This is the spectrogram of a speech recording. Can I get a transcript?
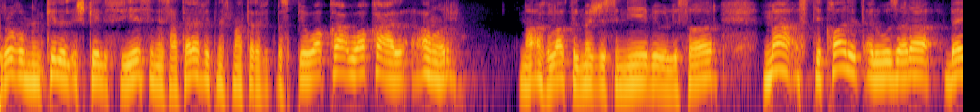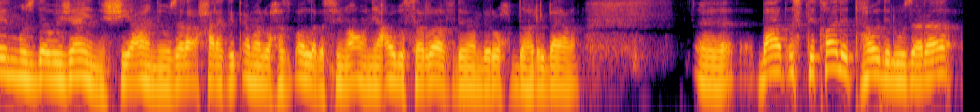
رغم من كل الإشكال السياسي ناس اعترفت ناس ما اعترفت بس بواقع واقع الأمر مع أغلاق المجلس النيابي واللي صار مع استقالة الوزراء بين مزدوجين الشيعان وزراء حركة أمل وحزب الله بس في معهم يعقوب الصراف دائما بيروح بظهر البيعة آه بعد استقالة هودي الوزراء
